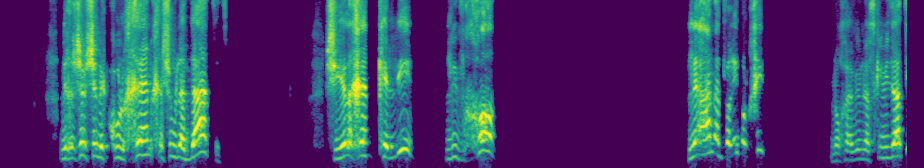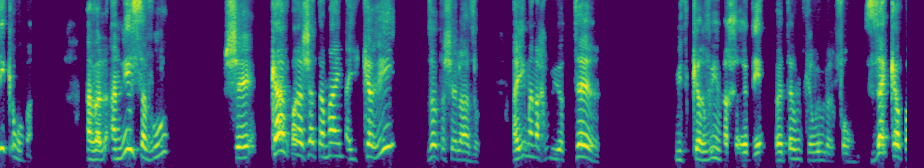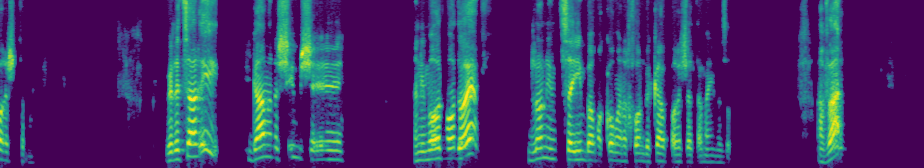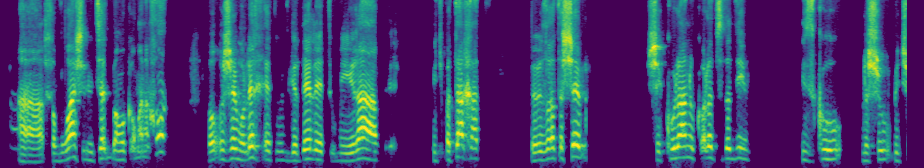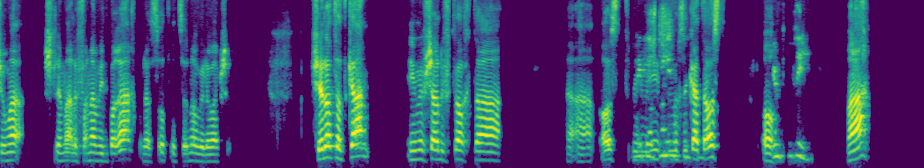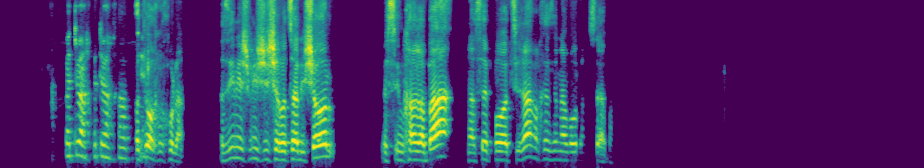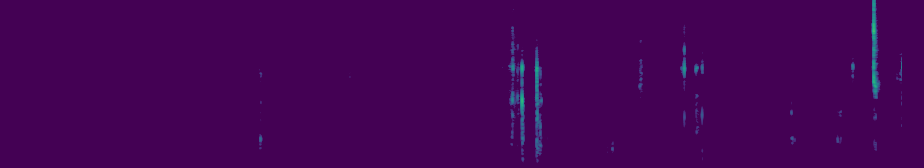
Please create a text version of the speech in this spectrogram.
אני חושב שלכולכם חשוב לדעת את זה, שיהיה לכם כלים לבחון לאן הדברים הולכים. לא חייבים להסכים עם דעתי כמובן, אבל אני סבור שקו פרשת המים העיקרי זאת השאלה הזאת. האם אנחנו יותר מתקרבים לחרדים או יותר מתקרבים לרפורמים? זה קו פרשת המים. ולצערי, גם אנשים שאני מאוד מאוד אוהב, לא נמצאים במקום הנכון בקו פרשת המים הזאת. אבל החבורה שנמצאת במקום הנכון, ברוך השם הולכת ומתגדלת ומאירה ומתפתחת, ובעזרת השם, שכולנו, כל הצדדים, יזכו לשוב בתשובה שלמה לפניו יתברך ולעשות רצונו ולאוהב שלו. שאלות עד כאן, אם אפשר לפתוח את ה-host, מי מחזיקה את ה-host? מה? פתוח, פתוח פתוח לכולם. אז אם יש מישהי שרוצה לשאול, בשמחה רבה, נעשה פה עצירה ואחרי זה נעבור לנושא הבא.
